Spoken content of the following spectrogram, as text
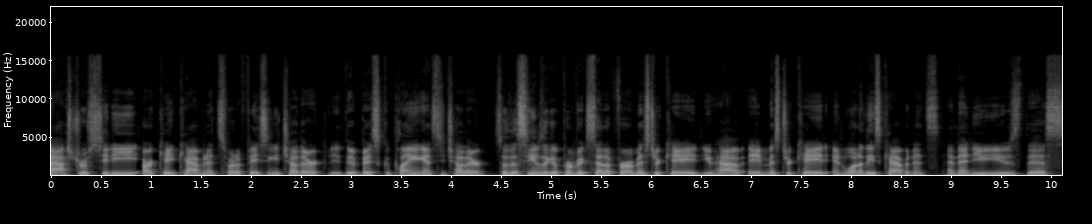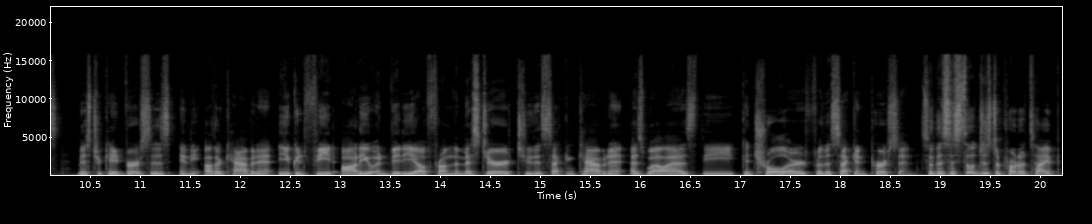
Astro City arcade cabinets sort of facing each other. They're basically playing against each other. So this seems like a perfect setup for a MiSTercade. You have a MiSTercade in one of these cabinets, and then you use this MiSTercade Versus in the other cabinet. You can feed audio and video from the MiSTer to the second cabinet as well as the controller for the second person. So this is still just a prototype.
